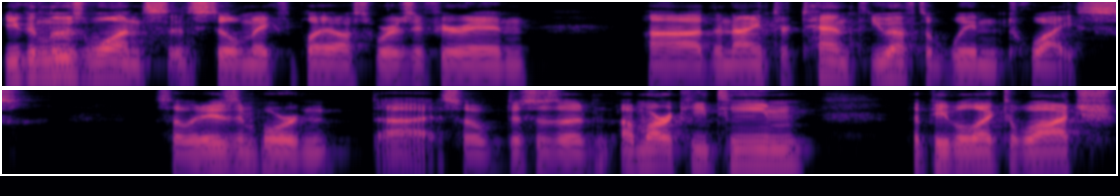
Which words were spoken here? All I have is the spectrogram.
you can lose once and still make the playoffs. Whereas if you're in uh, the ninth or tenth, you have to win twice. So it is important. Uh, so this is a, a marquee team that people like to watch,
